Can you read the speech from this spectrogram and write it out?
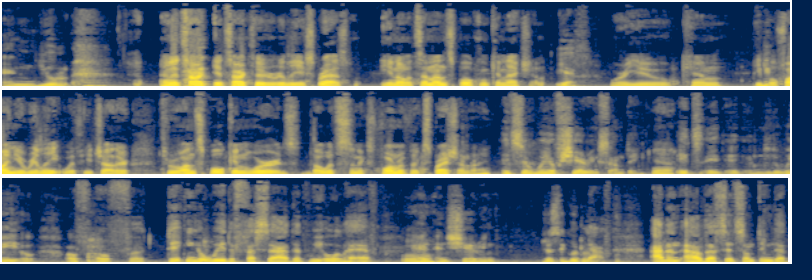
and you'll And it's hard. It's hard to really express. You know, it's an unspoken connection yes. where you can people find you relate with each other through unspoken words, though it's an ex- form of expression, right? It's a way of sharing something. Yeah. It's it, it, the way of of uh, taking away the facade that we all have and, and sharing just a good laugh. Alan Alda said something that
